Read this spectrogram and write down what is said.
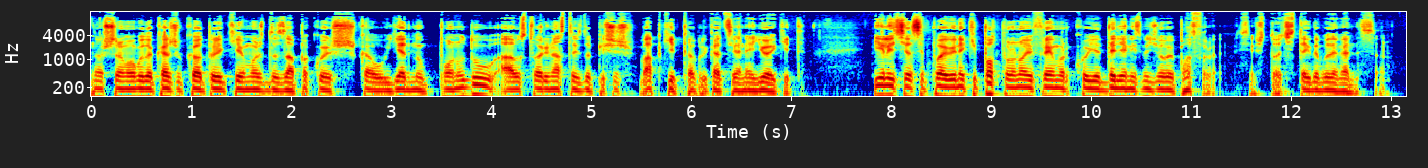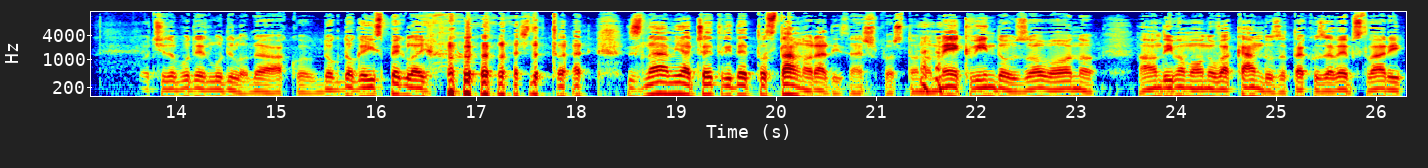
no što mogu da kažu kao otprilike možda zapakuješ kao u jednu ponudu, a u stvari nastaviš da pišeš AppKit aplikacija, a ne UIKit. Ili će da se pojavi neki potpuno novi framework koji je deljen između ove platforme. Mislim, što će tek da bude madness. Ono. To će da bude ludilo, da, ako, dok, dok ga ispeglaju, znaš da to radi. Znam ja 4D, to stalno radi, znaš, pošto ono, Mac, Windows, ovo, ono, a onda imamo onu vakandu za tako za web stvari,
